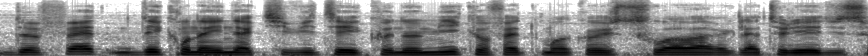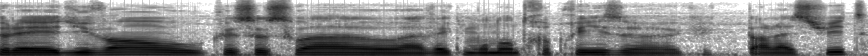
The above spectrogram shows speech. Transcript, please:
de fait, dès qu'on a une activité économique, en fait, moi, que ce soit avec l'atelier du soleil et du vent ou que ce soit euh, avec mon entreprise par la suite,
